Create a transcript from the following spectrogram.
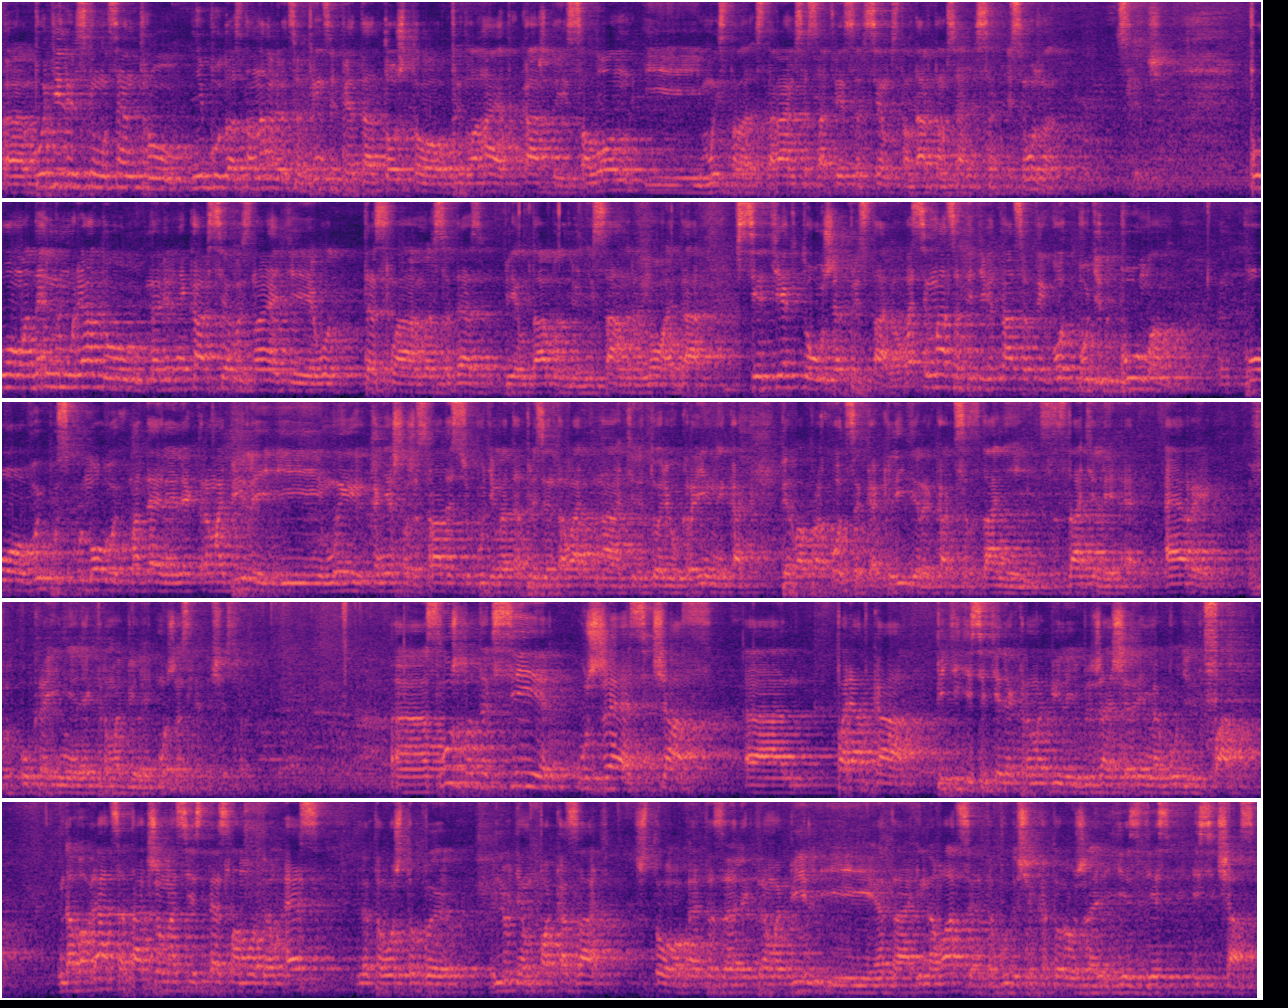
Э, По дилерскому центру не буду останавливаться. В принципе, это то, что предлагает каждый салон, и мы ста- стараемся соответствовать всем стандартам сервиса. Если можно, следующий. По модельному ряду наверняка все вы знаете, вот Tesla, Mercedes, BMW, Nissan, Renault, это все те, кто уже представил. 18-19 год будет бумом по выпуску новых моделей электромобилей, и мы, конечно же, с радостью будем это презентовать на территории Украины как первопроходцы, как лидеры, как создание, создатели эры в Украине электромобилей. Можно следующий сразу? Э, Служба такси уже сейчас э, порядка 50 электромобилей в ближайшее время будет в парк. Добавляться также у нас есть Tesla Model S для того, чтобы людям показать, что это за электромобиль и это инновация, это будущее, которое уже есть здесь и сейчас.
